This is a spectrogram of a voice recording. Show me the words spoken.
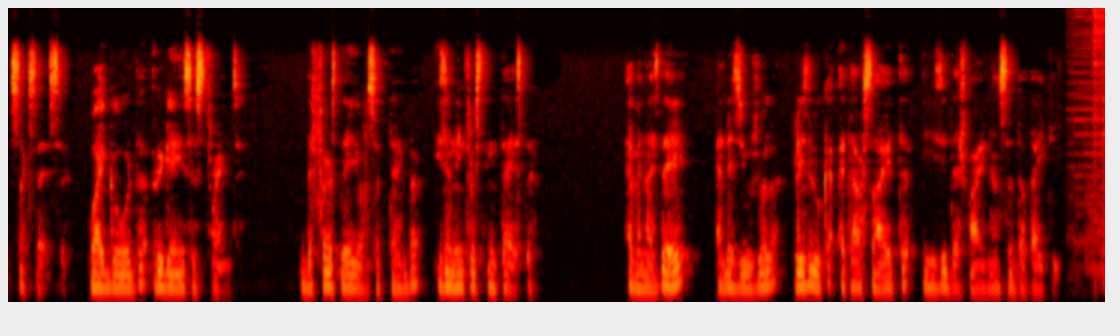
success, while gold regains strength. The first day of September is an interesting test. Have a nice day and as usual, please look at our site easy-finance.it.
